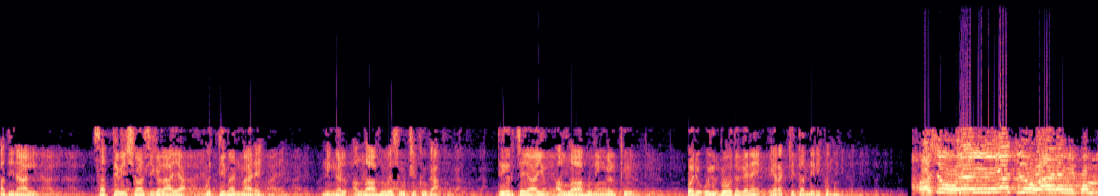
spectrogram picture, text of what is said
അതിനാൽ സത്യവിശ്വാസികളായ ബുദ്ധിമാന്മാരെ നിങ്ങൾ അള്ളാഹുവെ സൂക്ഷിക്കുക. തീർച്ചയായും അള്ളാഹു നിങ്ങൾക്ക് ഒരു ഉത്ബോധകനെ ഇറക്കിത്തന്നിരിക്കുന്നു ൂലയ്ക്കും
